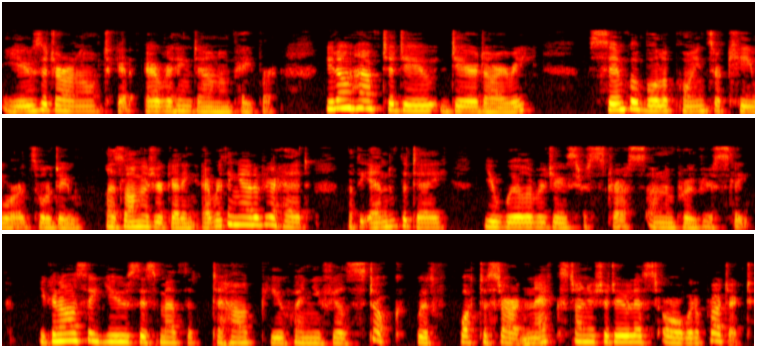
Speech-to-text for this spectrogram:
Use a journal to get everything down on paper. You don't have to do Dear Diary. Simple bullet points or keywords will do. As long as you're getting everything out of your head at the end of the day, you will reduce your stress and improve your sleep. You can also use this method to help you when you feel stuck with what to start next on your to do list or with a project.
